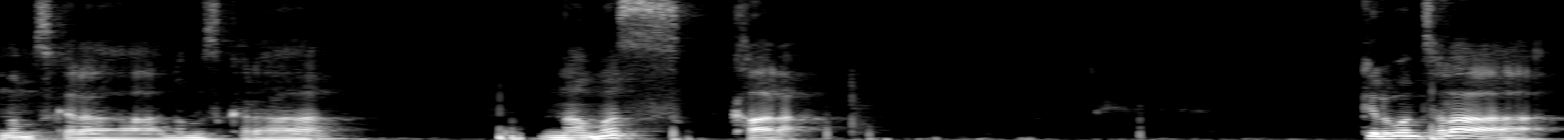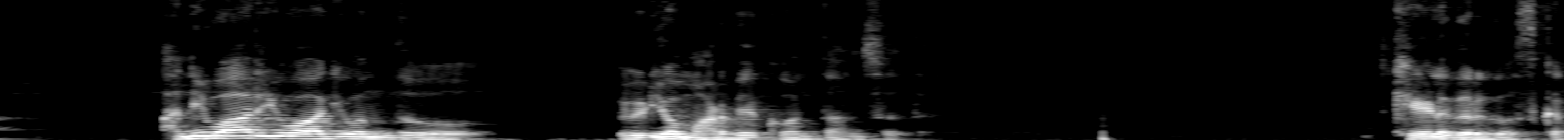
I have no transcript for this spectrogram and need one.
ನಮಸ್ಕಾರ ನಮಸ್ಕಾರ. ನಮಸ್ಕಾರ. ಕೆಲವೊಂದು ಸಲ ಅನಿವಾರ್ಯವಾಗಿ ಒಂದು ವಿಡಿಯೋ ಮಾಡಬೇಕು ಅಂತ ಅನಿಸುತ್ತೆ. ಕೇಳುಗರಿಗೋಸ್ಕರ.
